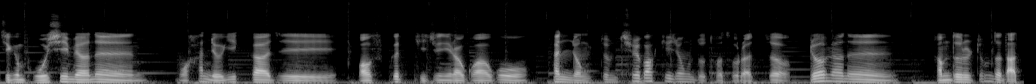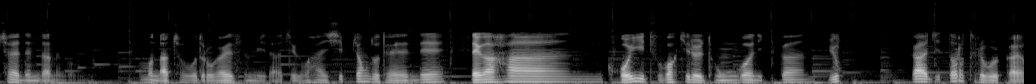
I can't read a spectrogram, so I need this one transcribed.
지금 보시면은 뭐 한 여기까지 마우스 끝 기준이라고 하고 한 0.7바퀴 정도 더 돌았죠. 이러면은 감도를 좀 더 낮춰야 된다는 겁니다. 한번 낮춰보도록 하겠습니다. 지금 한 10 정도 되는데 내가 한 거의 두 바퀴를 돈 거니까 6까지 떨어뜨려 볼까요?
